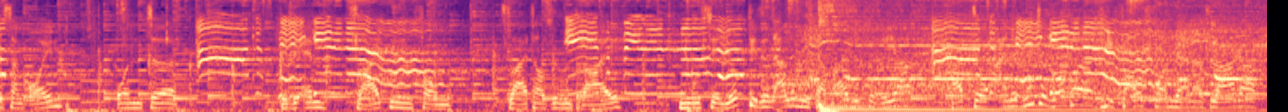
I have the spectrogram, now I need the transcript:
Osang Oin und äh, den WM-Zweiten von 2003 Liu Se-Yuk. Die sind alle nicht dabei. Südkorea hat äh, eine gute Woche. Die Faust von Werner Schlager.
